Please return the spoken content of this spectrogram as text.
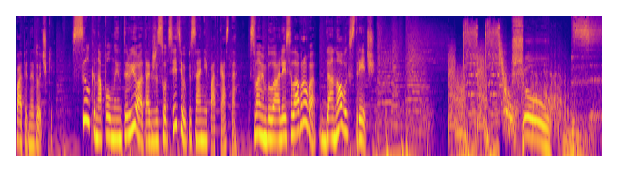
«Папины дочки». Ссылка на полное интервью, а также соцсети в описании подкаста. С вами была Олеся Лаврова. До новых встреч! Шоу «Бзз».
